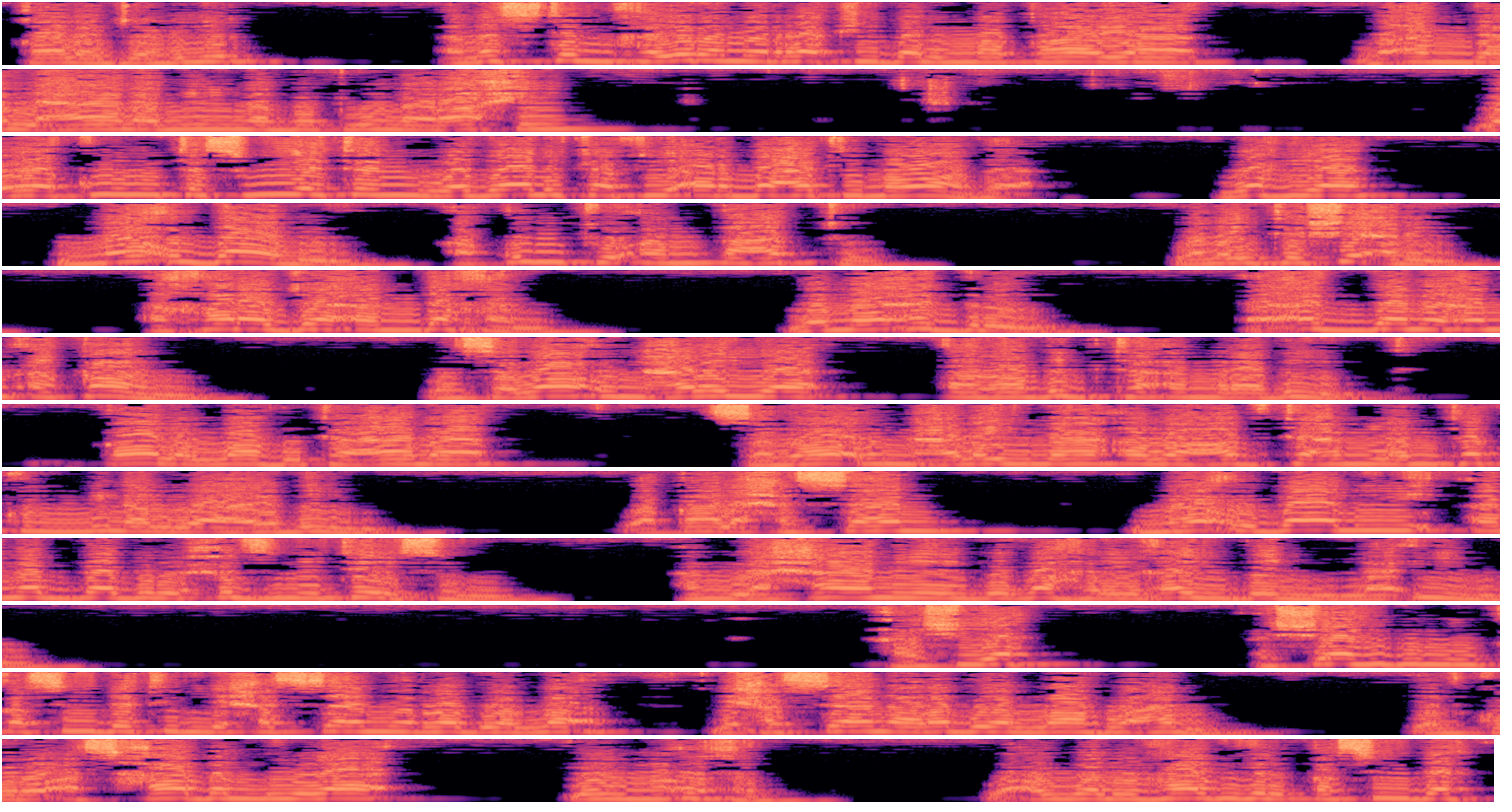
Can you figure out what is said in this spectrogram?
قال جرير ألستم خير من ركب المطايا؟ وأندى العالمين بطون راحي. ويكون تسوية وذلك في أربعة مواضع وهي ما أبالي أقمت أم قعدت وليت شعري أخرج أم دخل وما أدري أأذن أم أقام وسواء علي أغضبت أم رضيت. قال الله تعالى سواء علينا أوعظت أم لم تكن من الواعظين. وقال حسان ما أبالي أنب بالحزن تيس أم لحاني بظهر غيب لئيم. حاشية الشاهد من قصيدة لحسان رضي الله لحسان رضي الله عنه يذكر أصحاب اللواء يوم أحد. وأول هذه القصيدة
